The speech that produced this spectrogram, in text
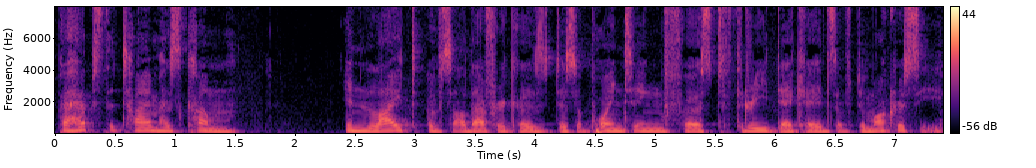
Perhaps the time has come in light of South Africa's disappointing first three decades of democracy,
